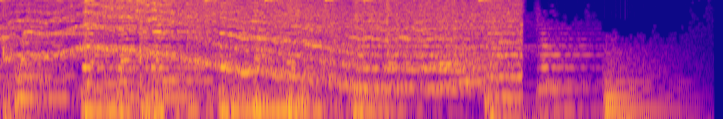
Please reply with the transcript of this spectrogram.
Thank you.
